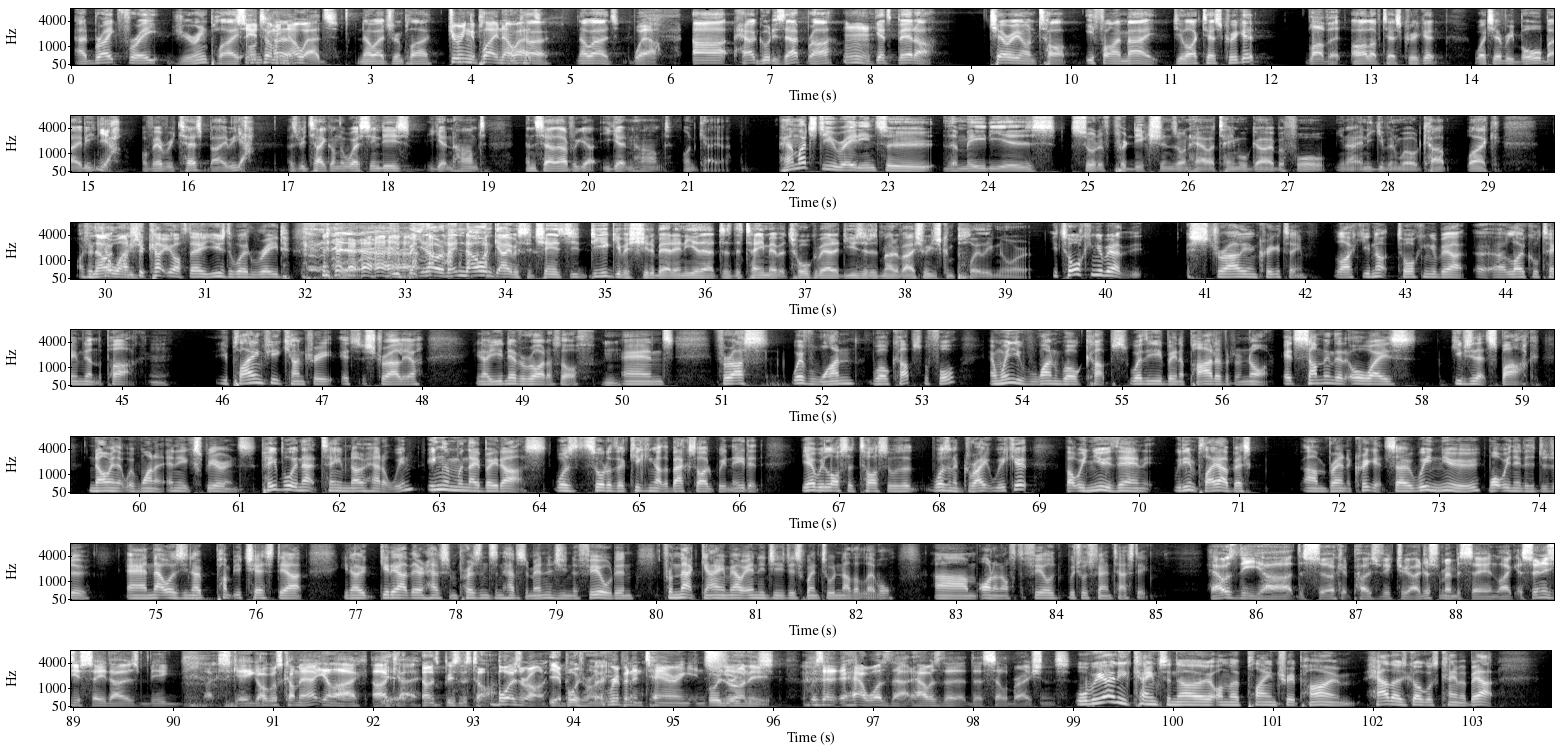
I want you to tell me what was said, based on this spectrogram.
ad break free during play. So you're telling me no ads? No ads during play. During the play, no On ads. Kayo. No ads. Wow. Uh, how good is that, bruh? Hmm. Gets better. Cherry on top, if I may. Do you like Test cricket? Love it. I love Test cricket. Watch every ball, baby. Yeah. Of every Test, baby. Yeah. As we take on the West Indies, you're getting humped. And South Africa, you're getting humped on Kayo. How much do you read into the media's sort of predictions on how a team will go before you know any given World Cup? Like, I should, no cut, one. I should cut you off there. Use the word read. Yeah, but you know what I mean. No one gave us a chance. Do, do you give a shit about any of that? Does the team ever talk about it? Use it as motivation, or you just completely ignore it? You're talking about the Australian cricket team. Like you're not talking about a, a local team down the park. Mm. You're playing for your country. It's Australia. You know, you never write us off. Mm. And for us, we've won World Cups before. And when you've won World Cups, whether you've been a part of it or not, it's something that always gives you that spark, knowing that we've won it the experience. People in that team know how to win. England, when they beat us, was sort of the kicking up the backside we needed. Yeah, we lost a toss. It was a, wasn't a great wicket, but we knew then we didn't play our best um, brand of cricket. So we knew what we needed to do. And that was, you know, pump your chest out, you know, get out there and have some presence and have some energy in the field. And from that game, our energy just went to another level um, on and off the field, which was fantastic. How was the uh, the circuit post victory? I just remember seeing like as soon as you see those big like ski goggles come out, you're like, okay, Oh, it's business time. boys are on. Yeah, boys are on it. ripping and tearing in Boys are on stews. Was it? How was that? How was the the celebrations? Well, we only came to know on the plane trip home how those goggles came about.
